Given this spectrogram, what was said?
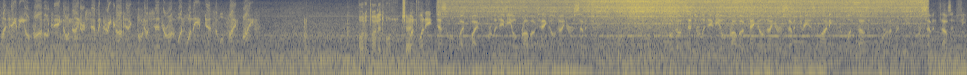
Latavio Bravo Tango Niner 7 tree contact Bodo center on 118 decimal 55. Autopilot 1. Check. 118 decimal 55 for Latavio Bravo Tango Niner 7 tree. Bodo Center Latavio Bravo Tango Niner 7 tree is climbing through 1,400 feet for 7,000 feet.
